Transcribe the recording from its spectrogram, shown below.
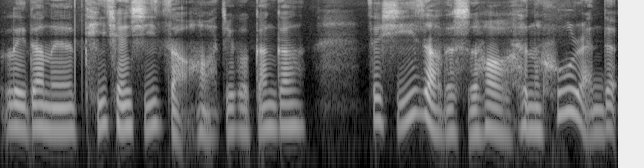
累到呢，提前洗澡哈。结果刚刚在洗澡的时候，很忽然的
